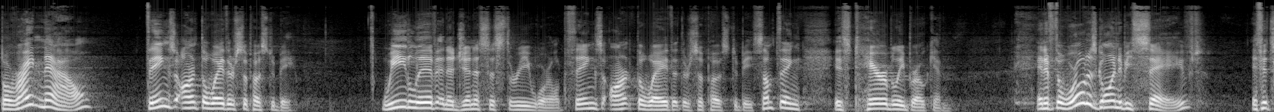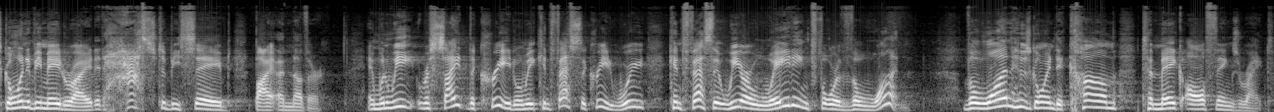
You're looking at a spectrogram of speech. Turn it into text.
But right now, things aren't the way they're supposed to be. We live in a Genesis 3 world. Things aren't the way that they're supposed to be. Something is terribly broken. And if the world is going to be saved, if it's going to be made right, it has to be saved by another. And when we recite the creed, when we confess the creed, we confess that we are waiting for the one, the one who's going to come to make all things right.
